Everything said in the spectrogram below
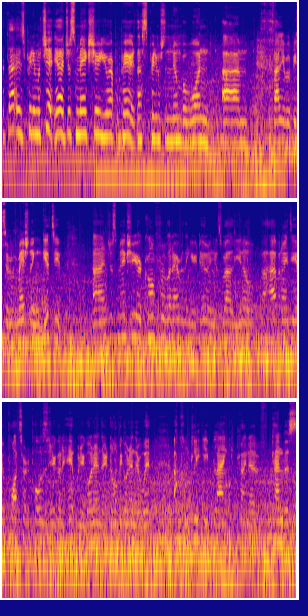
that is pretty much it. Yeah, just make sure you are prepared. That's pretty much the number one um, valuable piece of information I can give to you. And just make sure you're comfortable with everything you're doing as well. You know have an idea of what sort of poses you're going to hit when you're going in there. Don't be going in there with a completely blank kind of canvas.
